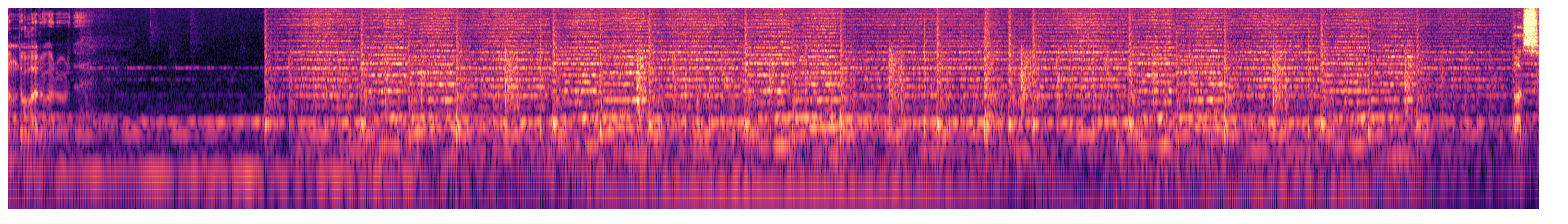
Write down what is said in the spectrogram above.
Milyon dolar var orada. Bas.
